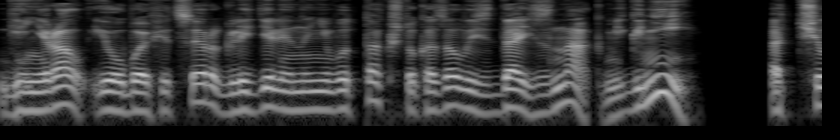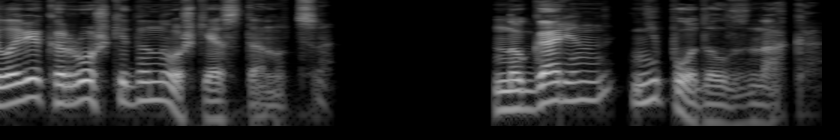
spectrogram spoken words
Генерал и оба офицера глядели на него так, что казалось, дай знак, мигни, от человека рожки до ножки останутся. Но Гарин не подал знака.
